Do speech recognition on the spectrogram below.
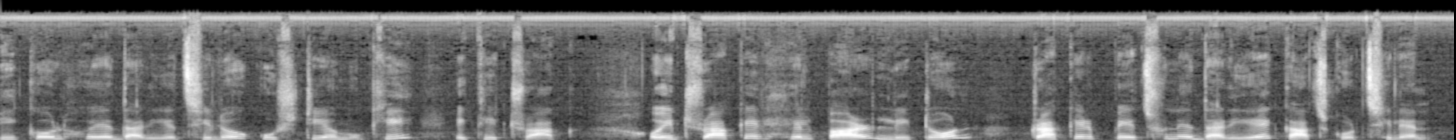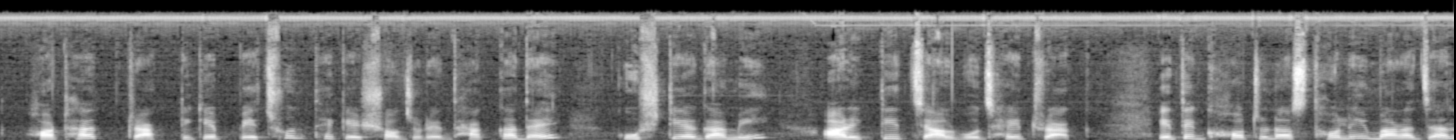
বিকল হয়ে দাঁড়িয়েছিল কুষ্টিয়ামুখী একটি ট্রাক। ওই ট্রাকের হেলপার লিটন ট্রাকের পেছনে দাঁড়িয়ে কাজ করছিলেন। হঠাৎ ট্রাকটিকে পেছন থেকে সজোরে ধাক্কা দেয় কুষ্টিয়াগামী আরেকটি চাল বোঝাই ট্রাক। এতে ঘটনাস্থলেই মারা যান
